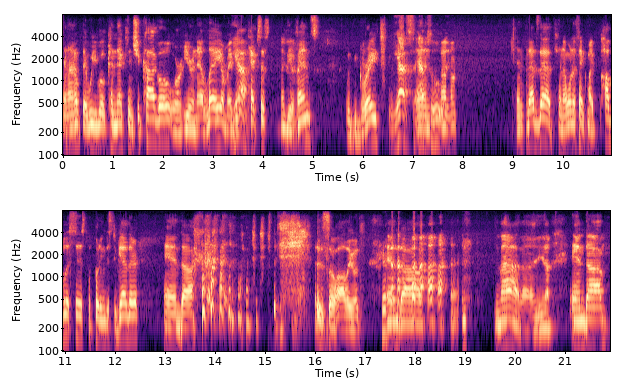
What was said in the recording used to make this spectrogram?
And I hope that we will connect in Chicago or here in LA or maybe yeah. in Texas the events. Would be great. Yes, absolutely. And, uh, and that's that. And I want to thank my publicist for putting this together. And uh, this is so Hollywood. And uh, nah, nah, you know, and. Um,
